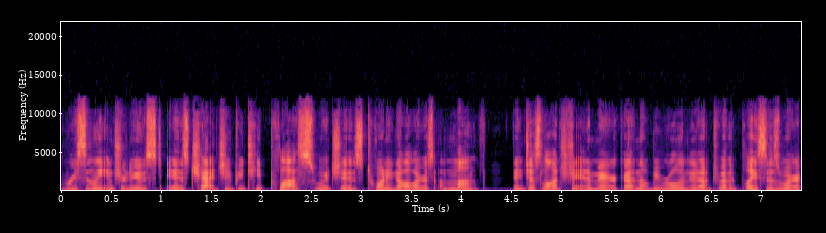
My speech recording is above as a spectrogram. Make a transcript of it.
recently introduced is ChatGPT Plus, which is $20 a month They just launched it in America and they'll be rolling it out to other places where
